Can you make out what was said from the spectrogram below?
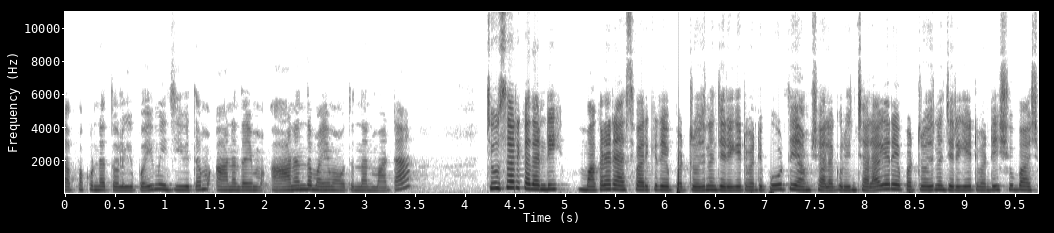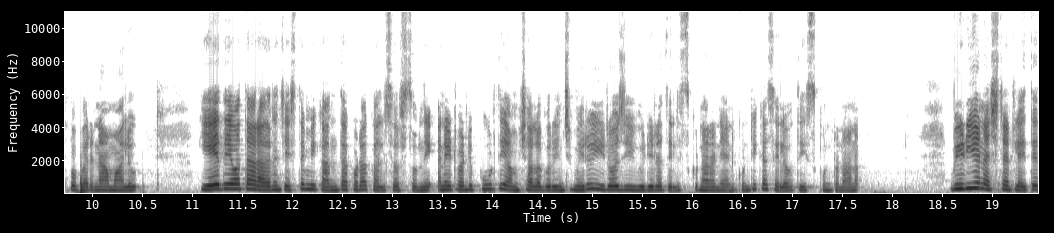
తప్పకుండా తొలగిపోయి మీ జీవితం ఆనందం ఆనందమయం అవుతుందన్నమాట. చూశారు కదండి మకర రాశి వారికి రేపటి రోజున జరిగేటువంటి పూర్తి అంశాల గురించి అలాగే రేపటి రోజున జరిగేటువంటి శుభాశుభ పరిణామాలు ఏ దేవతారాధన చేస్తే మీకు అంతా కూడా కలిసి వస్తుంది అనేటువంటి పూర్తి అంశాల గురించి మీరు ఈరోజు ఈ వీడియోలో తెలుసుకున్నారని అనుకుంటే ఇక సెలవు తీసుకుంటున్నాను. వీడియో నచ్చినట్లయితే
